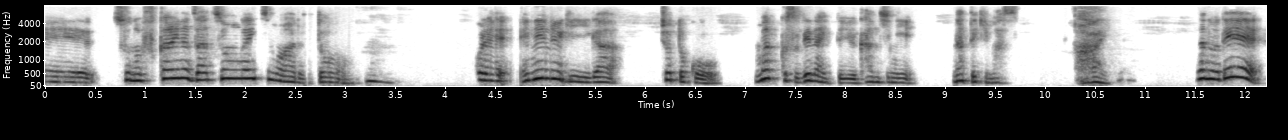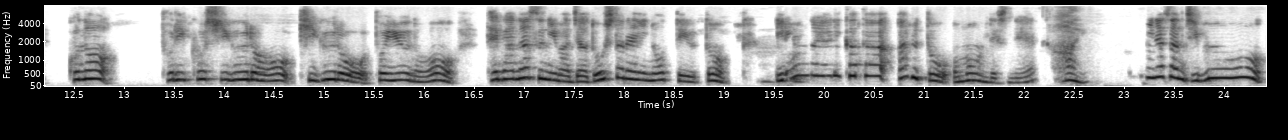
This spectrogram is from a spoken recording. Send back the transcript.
えー、その不快な雑音がいつもあると、うん、これエネルギーがちょっとこう、マックス出ないっていう感じになってきます。はい。なので、この取り越し苦労、気苦労というのを手放すにはじゃあどうしたらいいのっていうと、いろんなやり方あると思うんですね。はい。皆さん自分を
